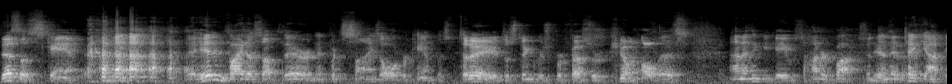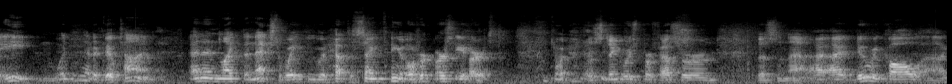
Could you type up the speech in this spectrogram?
That's a scam. I mean, He'd invite us up there and they'd put signs all over campus. Today, a distinguished professor, you know, all this. And I think he gave us a hundred bucks and then they'd take you out to eat and we had a good time. And then like the next week, we would have the same thing over at Mercyhurst. Distinguished professor and this and that. I, I do recall, uh,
